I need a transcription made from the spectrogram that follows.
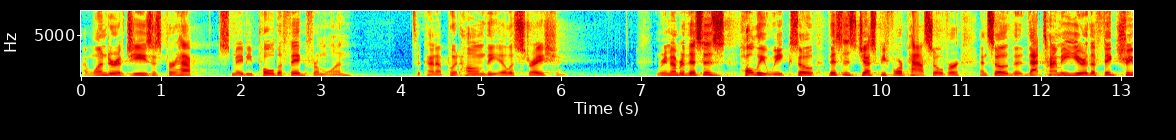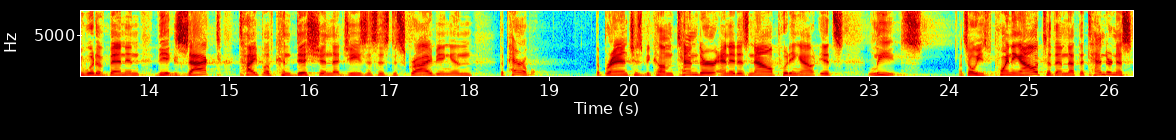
I wonder if Jesus perhaps maybe pulled a fig from one to kind of put home the illustration. And remember, this is Holy Week, so this is just before Passover. And so th- that time of year, the fig tree would have been in the exact type of condition that Jesus is describing in the parable. The branch has become tender and it is now putting out its leaves. And so he's pointing out to them that the tenderness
